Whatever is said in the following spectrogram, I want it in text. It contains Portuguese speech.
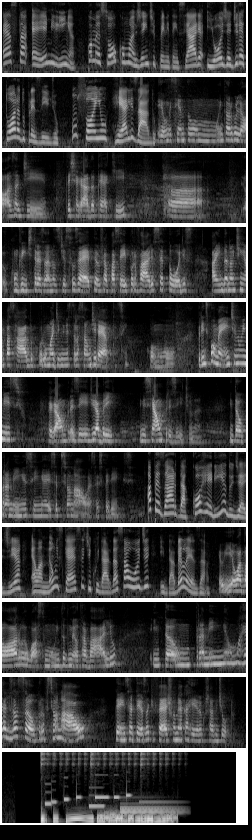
Esta é Emilinha. Começou como agente penitenciária e hoje é diretora do presídio. Um sonho realizado. Eu me sinto muito orgulhosa de ter chegado até aqui. Uh, com 23 anos de SUSEP, eu já passei por vários setores, ainda não tinha passado por uma administração direta, assim, como principalmente no início, pegar um presídio e abrir, iniciar um presídio, né? Então, para mim, assim, é excepcional essa experiência. Apesar da correria do dia a dia, ela não esquece de cuidar da saúde e da beleza. Eu, eu adoro, eu gosto muito do meu trabalho. Então, para mim, é uma realização profissional. Tenho certeza que fecho a minha carreira com chave de ouro.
